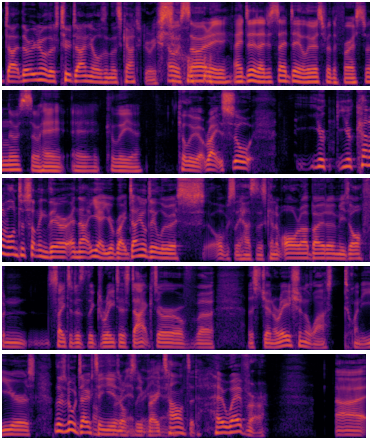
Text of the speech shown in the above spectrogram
Da- there, you know, there's two Daniels in this category. Oh, so- sorry, I did. I just said Day Lewis for the first one though. So hey, uh, Kaluuya. Kaluuya. Right. So you're you're kind of onto something there, and that yeah, you're right. Daniel Day Lewis obviously has this kind of aura about him. He's often cited as the greatest actor of uh, this generation, the last twenty years. There's no doubting he is obviously very yeah. talented. However. Uh,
